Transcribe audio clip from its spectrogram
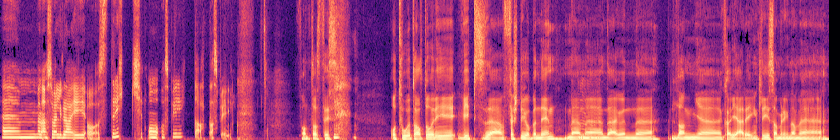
Um, men jeg er også veldig glad i å strikke og å spille dataspill. Fantastisk. Og to og et halvt år i VIPS, det er første jobben din, men eh, det er jo en uh, lang uh, karriere egentlig sammenligna med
